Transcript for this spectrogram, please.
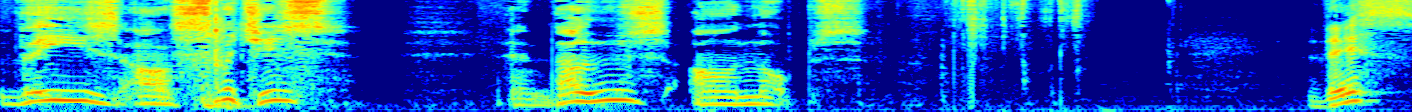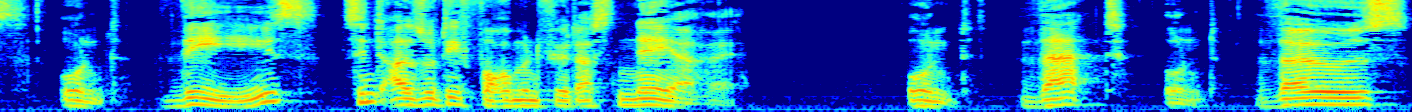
These are switches, and those are knobs. This und these sind also die Formen für das Nähere. Und that und those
